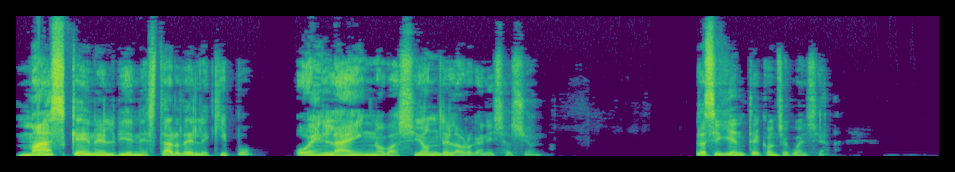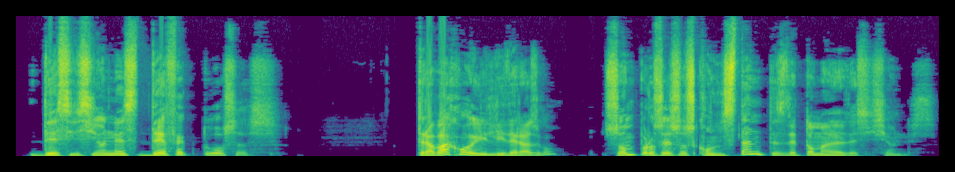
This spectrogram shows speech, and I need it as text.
más que en el bienestar del equipo o en la innovación de la organización. La siguiente consecuencia. Decisiones defectuosas. Trabajo y liderazgo son procesos constantes de toma de decisiones.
